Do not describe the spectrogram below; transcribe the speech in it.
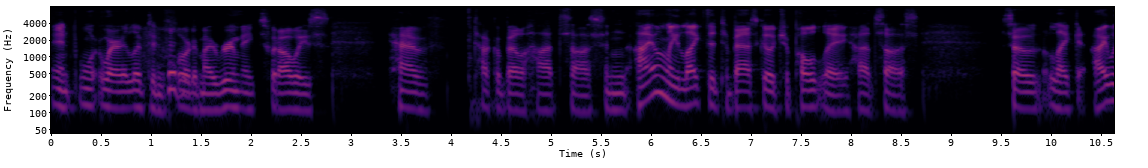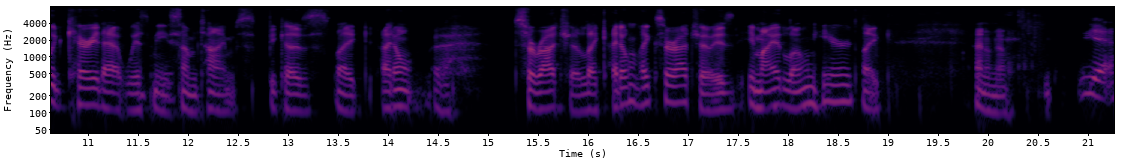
in where I lived in Florida. my roommates would always have Taco Bell hot sauce, and I only liked the Tabasco Chipotle hot sauce. So, like, I would carry that with me Mhm. sometimes because, like, I don't uh, sriracha. Like, I don't like sriracha. Is am I alone here? Like, I don't know. Yeah,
